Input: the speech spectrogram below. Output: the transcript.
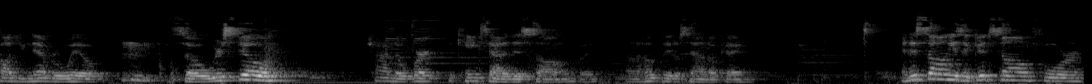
called You Never Will. so we're still trying to work the kinks out of this song, but I don't know, hopefully it'll sound okay. And this song is a good song for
